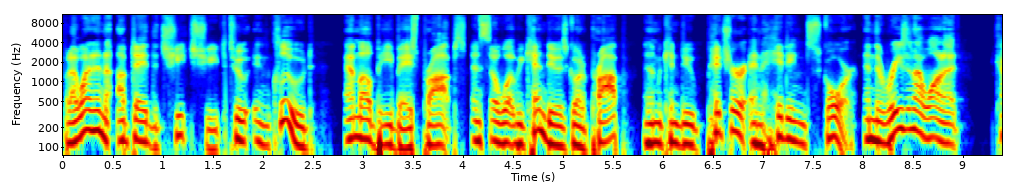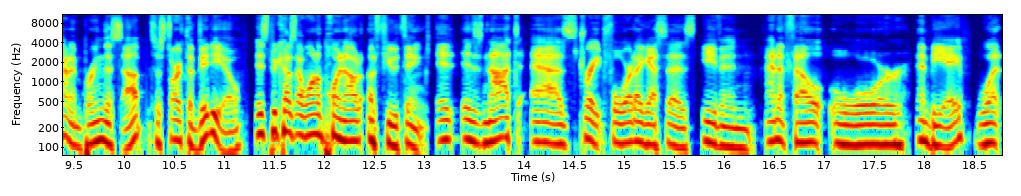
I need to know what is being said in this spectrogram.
But I went in and updated the cheat sheet to include MLB based props. And so what we can do is go to prop and then we can do pitcher and hitting score. And the reason I want to kind of bring this up to start the video is because I want to point out a few things. It is not as straightforward, I guess, as even NFL or NBA. What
